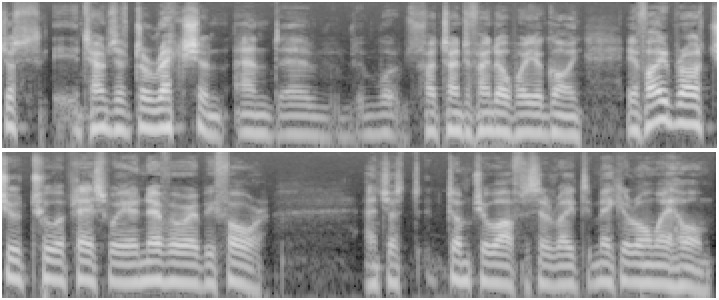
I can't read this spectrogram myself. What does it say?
just in terms of direction and uh, for trying to find out where you're going? If I brought you to a place where you never were before, and just dumped you off and said, "Right, make your own way home,"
